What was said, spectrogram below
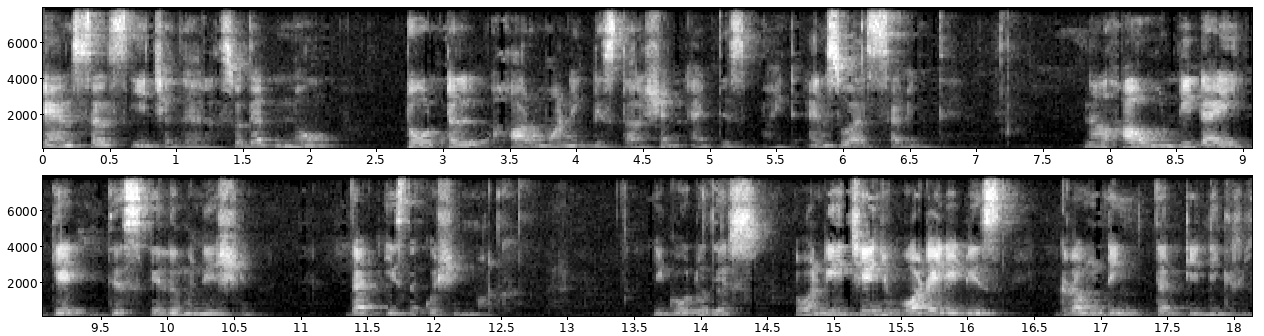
cancels each other so that no total harmonic distortion at this point and so as seventh. Now how did I get this illumination? That is the question mark. You go to this, the only change what I did is grounding 30 degree.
